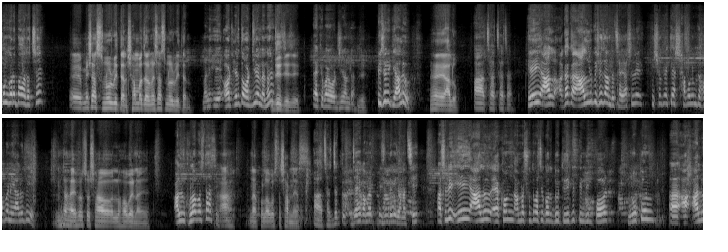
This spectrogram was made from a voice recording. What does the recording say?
কোন ঘরে পাওয়া যাচ্ছে? Messrs Nurbitan Shyambazar Messrs Nurbitan. মানে এটা তো অরিজিনালটা না? জি জি জি। একেবারে অরিজিনালটা জি। পিছনে কি আলু? হ্যাঁ আলু। আচ্ছা আচ্ছা আচ্ছা। এই আল কাকা আলুর বিষয়ে জানতে চাই। আসলে কৃষকের কি আর স্বাবলম্বী হবে না এই আলু দিয়ে? না এবছর সাল হবে না। আলুর খোলা অবস্থা আছে? না খোলা অবস্থা সামনে আছে। আচ্ছা যাই হোক আমরা পিছন থেকে জানাচ্ছি। আসলে এই আলু এখন আমরা শুনতে পাচ্ছি গত দুই থেকে তিন দিন পর নতুন আলু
